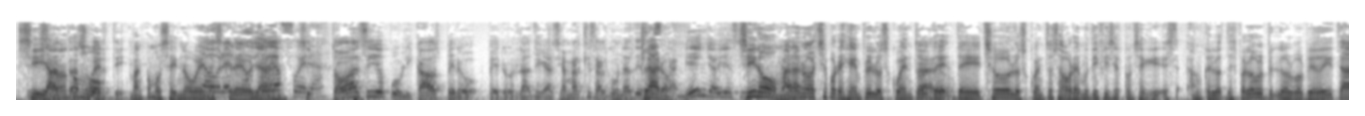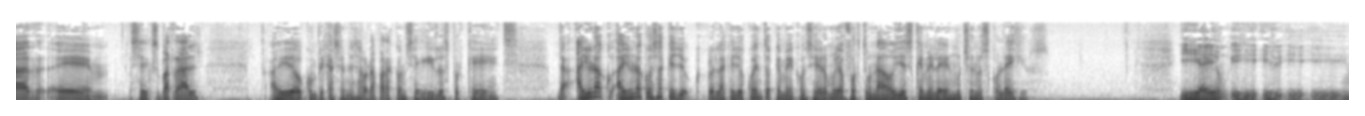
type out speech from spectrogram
sí, ya van como, Suerte. van como seis novelas, creo ya. Sí, todos han sido publicados, pero, pero las de García Márquez, algunas de Claro. esas también ya habían sido Sí, no, publicadas. Mala Noche, por ejemplo, y los cuentos, de, Claro. de hecho, los cuentos ahora es muy difícil conseguir, es- aunque lo- después lo, volvi- lo volvió a editar eh, Seix Barral, ha habido complicaciones ahora para conseguirlos porque Hay una, hay una cosa que yo, con la que yo cuento que me considero muy afortunado y es que me leen mucho en los colegios. Y, hay un- y, y- y-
